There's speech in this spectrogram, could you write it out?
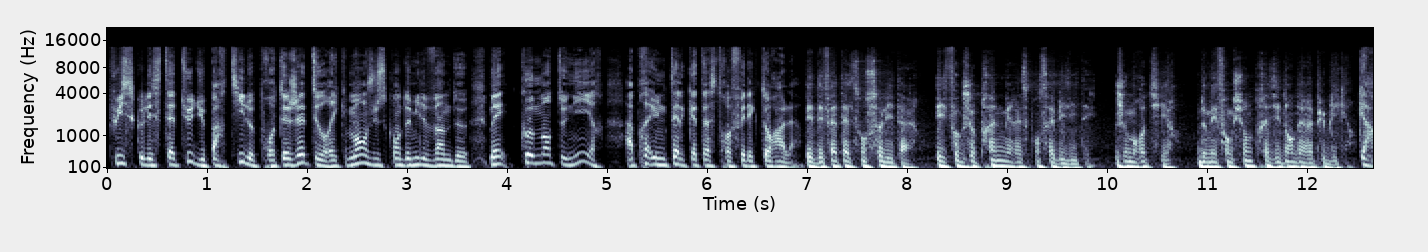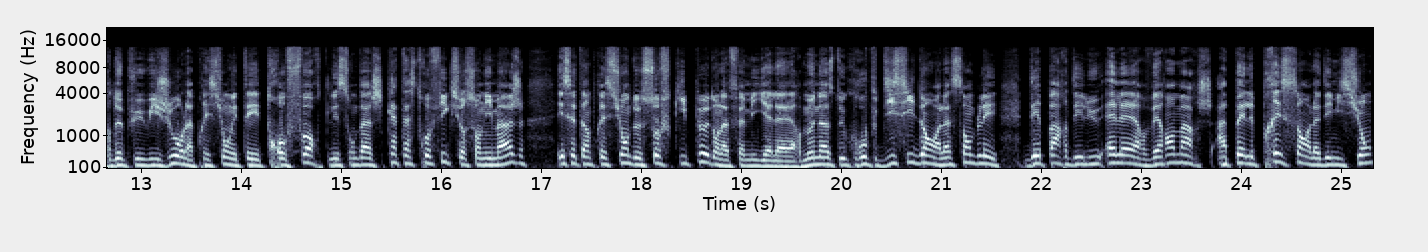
puisque les statuts du parti le protégeaient théoriquement jusqu'en 2022. Mais comment tenir après une telle catastrophe électorale? Les défaites, elles sont solitaires. Et il faut que je prenne mes responsabilités. Je me retire de mes fonctions de président des Républicains. Car depuis huit jours, la pression était trop forte, les sondages catastrophiques sur son image et cette impression de sauf qui peut dans la famille LR. Menace de groupes dissidents à l'Assemblée, départ d'élus LR vers En Marche, appel pressant à la démission.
